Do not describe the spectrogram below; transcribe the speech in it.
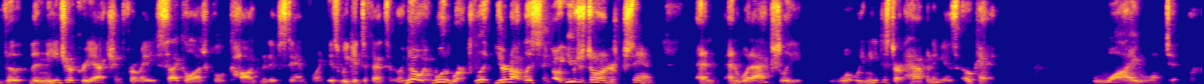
The, the knee jerk reaction from a psychological cognitive standpoint is we get defensive like no it would work. You're not listening. Oh you just don't understand. And and what actually what we need to start happening is okay why won't it work?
